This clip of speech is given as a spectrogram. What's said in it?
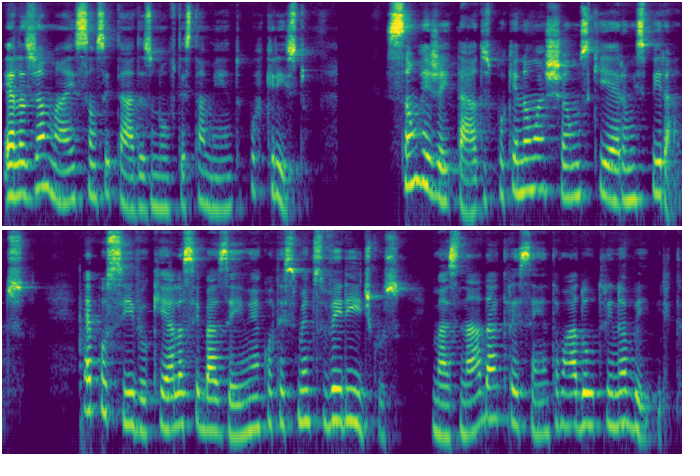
Elas jamais são citadas no Novo Testamento por Cristo. São rejeitados porque não achamos que eram inspirados. É possível que elas se baseiem em acontecimentos verídicos, mas nada acrescentam à doutrina bíblica.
